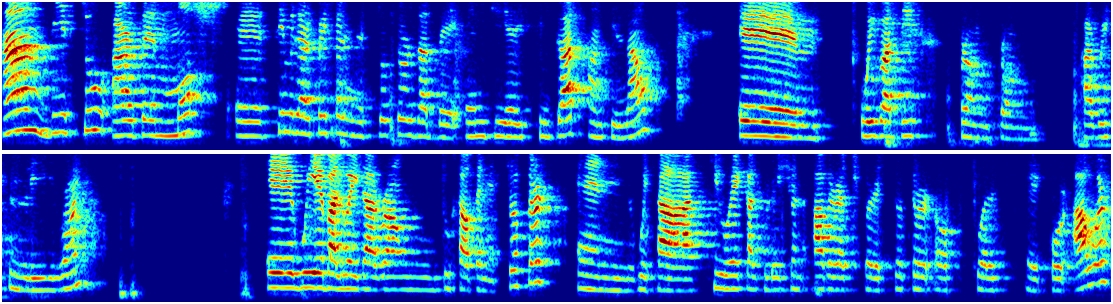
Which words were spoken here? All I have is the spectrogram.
And these two are the most uh, similar crystalline structure that the MGAC got until now. Um, we got this from, from a recently run. Uh, we evaluate around 2000 structures and with a QA calculation average per structure of 12 uh, core hours.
